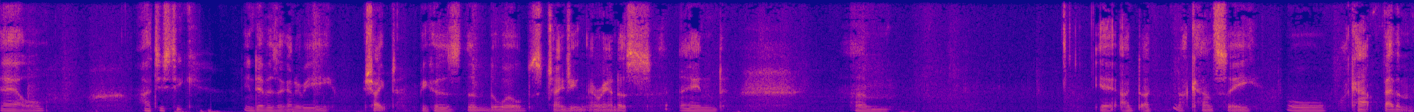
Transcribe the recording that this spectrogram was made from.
our artistic endeavours are going to be shaped because the, the world's changing around us. And um, yeah, I, I, I can't see or I can't fathom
